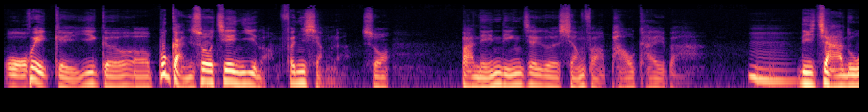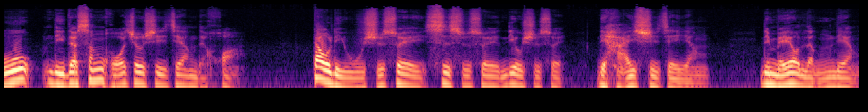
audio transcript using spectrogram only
我会给一个呃，不敢说建议了，分享了，说把年龄这个想法抛开吧。嗯，你假如你的生活就是这样的话，到你五十岁、四十岁、六十岁，你还是这样，你没有能量，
